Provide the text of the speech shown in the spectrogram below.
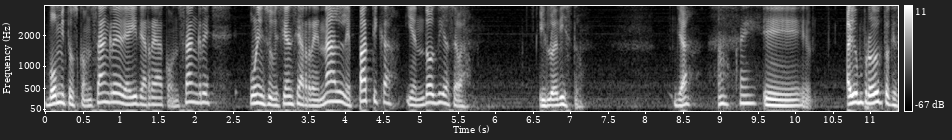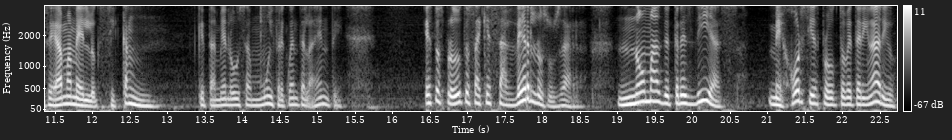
vómitos con sangre, de ahí diarrea con sangre, una insuficiencia renal, hepática, y en dos días se va. Y lo he visto. ¿Ya? Ok. Eh, hay un producto que se llama Meloxicam, que también lo usa muy frecuente la gente. Estos productos hay que saberlos usar, no más de tres días. Mejor si es producto veterinario.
